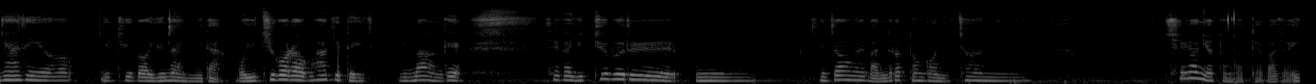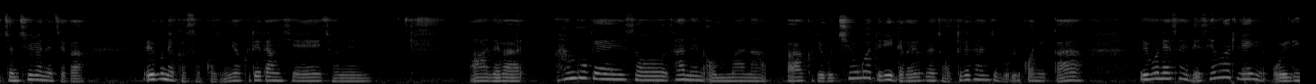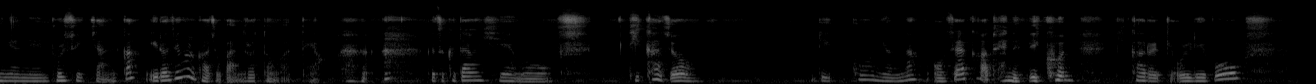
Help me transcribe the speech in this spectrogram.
안녕하세요. 유튜버 유나입니다. 뭐 유튜버라고 하기 되게 민망한 게 제가 유튜브를 음, 계정을 만들었던 건 2007년이었던 것 같아요. 맞아요. 2007년에 제가 일본에 갔었거든요. 그때 당시에 저는 아 내가 한국에서 사는 엄마나 아빠 그리고 친구들이 내가 일본에서 어떻게 사는지 모를 거니까 일본에서의 내 생활을 올리면은 볼 수 있지 않을까? 이런 생각을 가지고 만들었던 것 같아요. 그래서 그 당시에 뭐 디카죠. 니콘이었나? 어, 셀카가 되는 니콘 디카를 이렇게 올리고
